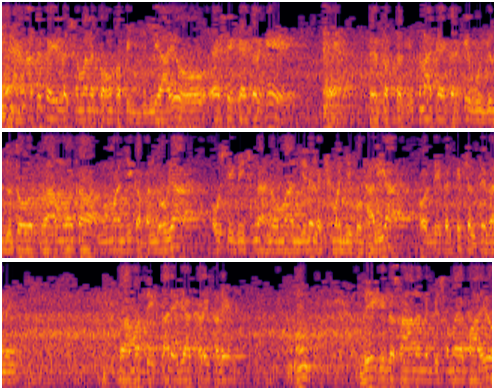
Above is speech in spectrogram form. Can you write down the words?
यहाँ से कही लक्ष्मण कहूँ, कपिल ज़िले आयो। ऐसे कह करके, फिर तब तक इतना कह करके वो युद्ध तो राम का, हनुमान जी का बंद हो गया और उसी बीच में हनुमान जी ने लक्ष्मण जी को उठा लिया और लेकर के चलते बने। रावण देखता रह गया खड़े खड़े। हम्म। देख दशानन समय पायो।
